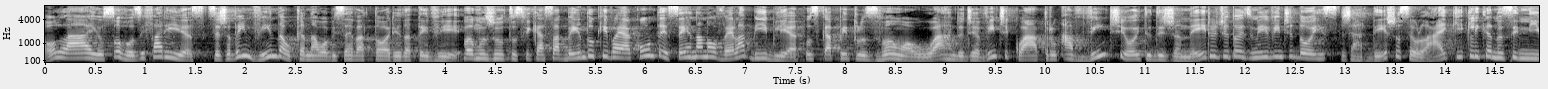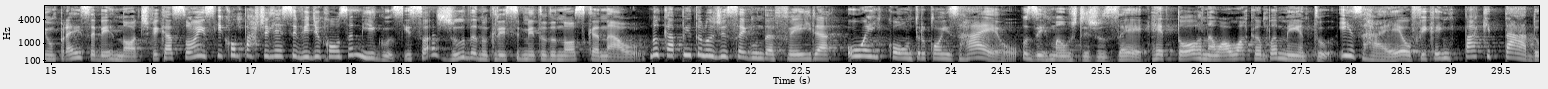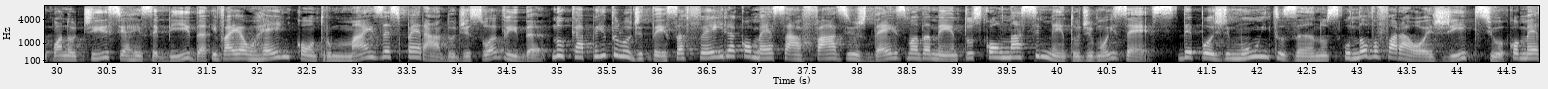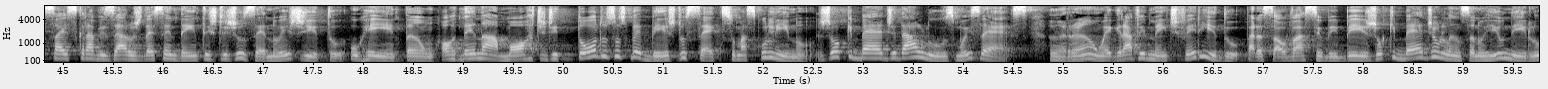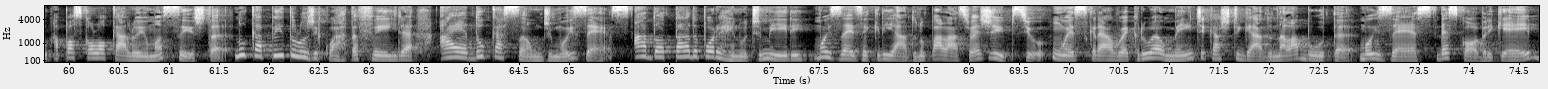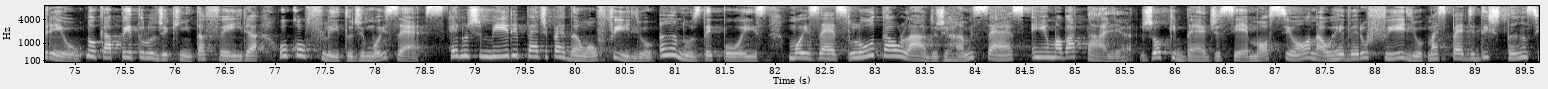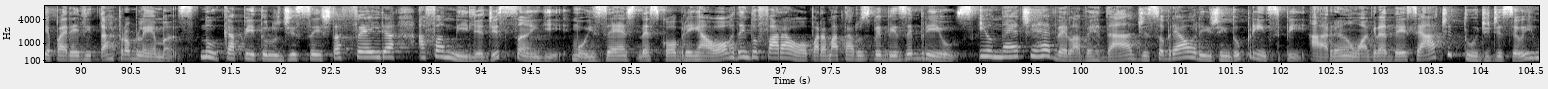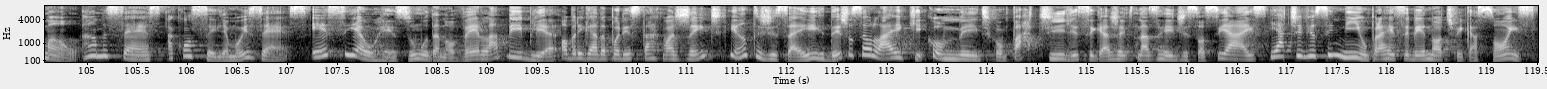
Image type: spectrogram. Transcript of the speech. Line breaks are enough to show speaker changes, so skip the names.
Olá, eu sou Rose Farias. Seja bem-vinda ao canal Observatório da TV. Vamos juntos ficar sabendo o que vai acontecer na novela Bíblia. Os capítulos vão ao ar do dia 24 a 28 de janeiro de 2022. Já deixa o seu like, clica no sininho para receber notificações e compartilha esse vídeo com os amigos. Isso ajuda no crescimento do nosso canal. No capítulo de segunda-feira, o encontro com Israel. Os irmãos de José retornam ao acampamento. Israel fica impactado com a notícia recebida e vai ao reencontro mais esperado de sua vida. No capítulo de terça-feira começa a fase Os Dez Mandamentos com o nascimento de Moisés. Depois de muitos anos, o novo faraó egípcio começa a escravizar os descendentes de José no Egito. O rei então ordena a morte de todos os bebês do sexo masculino. Joquebed dá à luz Moisés. Arão é gravemente ferido. Para salvar seu bebê, Joquebed o lança no rio Nilo após colocá-lo em uma cesta. No capítulo de quarta-feira, a educação de Moisés. Adotado por Renutmire, Moisés é criado no palácio egípcio. Um escravo é cruelmente castigado na labuta. Moisés descobre que é hebreu. No capítulo de quinta-feira, o conflito de Moisés. Renutmire pede perdão ao filho. Anos depois, Moisés luta ao lado de Ramsés em uma batalha. Joquebed se emociona ao rever o filho, mas pede distância para evitar problemas. No capítulo de sexta-feira, a família de sangue. Moisés descobre a ordem do faraó para matar os bebês hebreus. E o Net revela a verdade sobre a origem do príncipe. Arão agradece a atitude de seu irmão. Ramsés aconselha Moisés. Esse é o resumo da novela A Bíblia. Obrigada por estar com a gente. E antes de sair, deixa o seu like, comente, compartilhe, siga a gente nas redes sociais e ative o sininho para receber notificações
